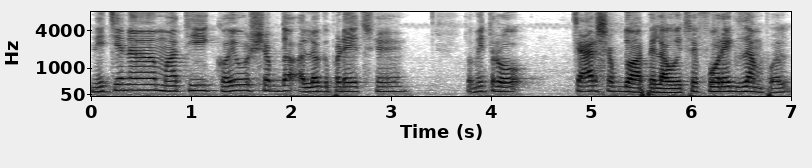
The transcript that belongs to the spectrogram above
નીચેનામાંથી કયો શબ્દ અલગ પડે છે? તો મિત્રો, ચાર શબ્દો આપેલા હોય છે. ફોર એક્ઝામ્પલ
